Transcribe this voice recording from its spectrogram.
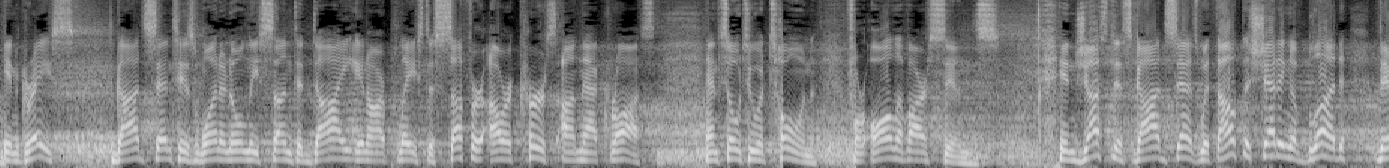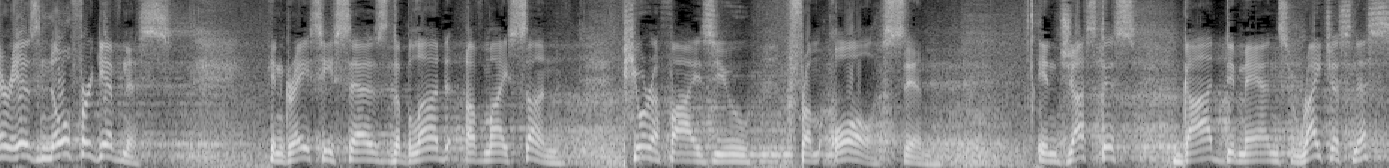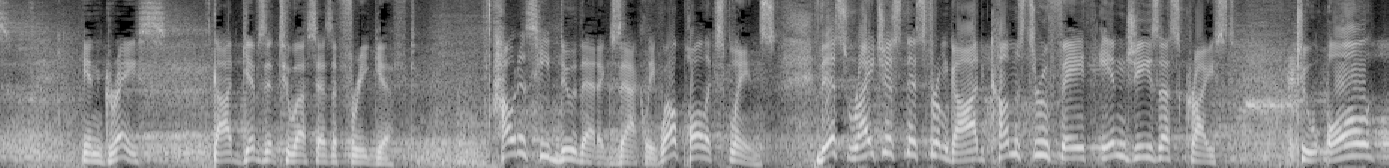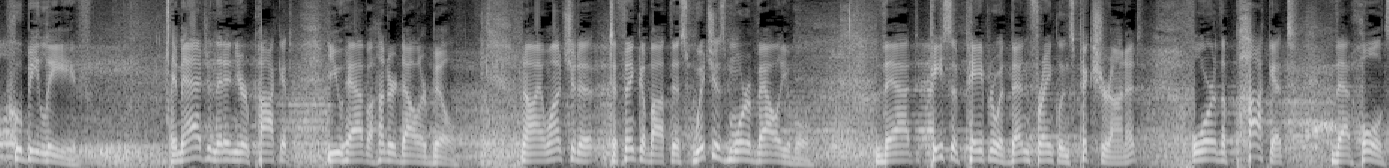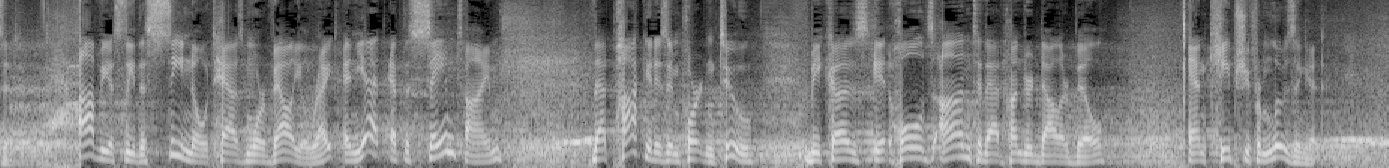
In grace, God sent His one and only Son to die in our place, to suffer our curse on that cross, and so to atone for all of our sins. In justice, God says, without the shedding of blood, there is no forgiveness. In grace, He says, the blood of my Son purifies you from all sin. In justice, God demands righteousness. In grace, God gives it to us as a free gift. How does he do that exactly? Well, Paul explains. This righteousness from God comes through faith in Jesus Christ to all who believe. Imagine that in your pocket you have a $100 bill. Now, I want you to, to think about this. Which is more valuable? That piece of paper with Ben Franklin's picture on it, or the pocket that holds it? Obviously, the C note has more value, right? And yet, at the same time, that pocket is important too because it holds on to that $100 bill and keeps you from losing it.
